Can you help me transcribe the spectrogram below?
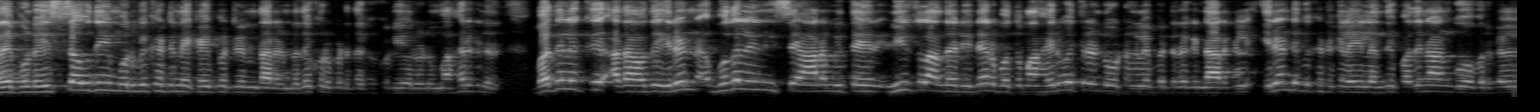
அதே போன்று இசவுதியும் ஒரு விக்கெட்டினை கைப்பற்றியிருந்தார் என்பது குறிப்பிடத்தக்கக்கூடிய ஒரு விடமாக இருக்கிறது பதிலுக்கு அதாவது இரண்டு முதல் இன்னிங்ஸை ஆரம்பித்த நியூசிலாந்து அணியினர் மொத்தமாக இருபத்தி ரெண்டு ஓட்டங்களை பெற்றிருக்கின்றார்கள். இரண்டு விக்கெட்டுகளை இழந்து பதினான்கு ஓவர்கள்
